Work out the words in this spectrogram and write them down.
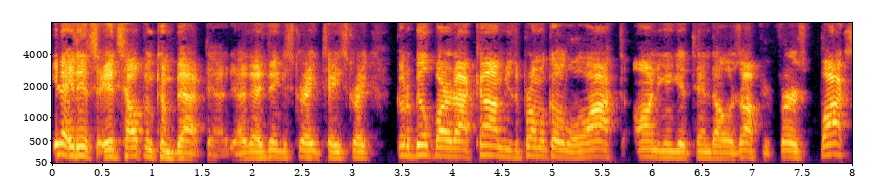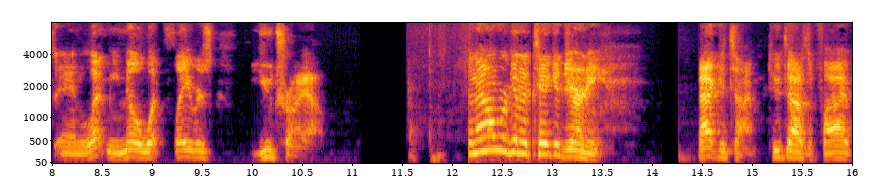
Yeah, it is. It's helping combat that. I, I think it's great. Tastes great. Go to builtbar.com, use the promo code locked on. You're going to get $10 off your first box and let me know what flavors you try out. So now we're going to take a journey back in time, 2005.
